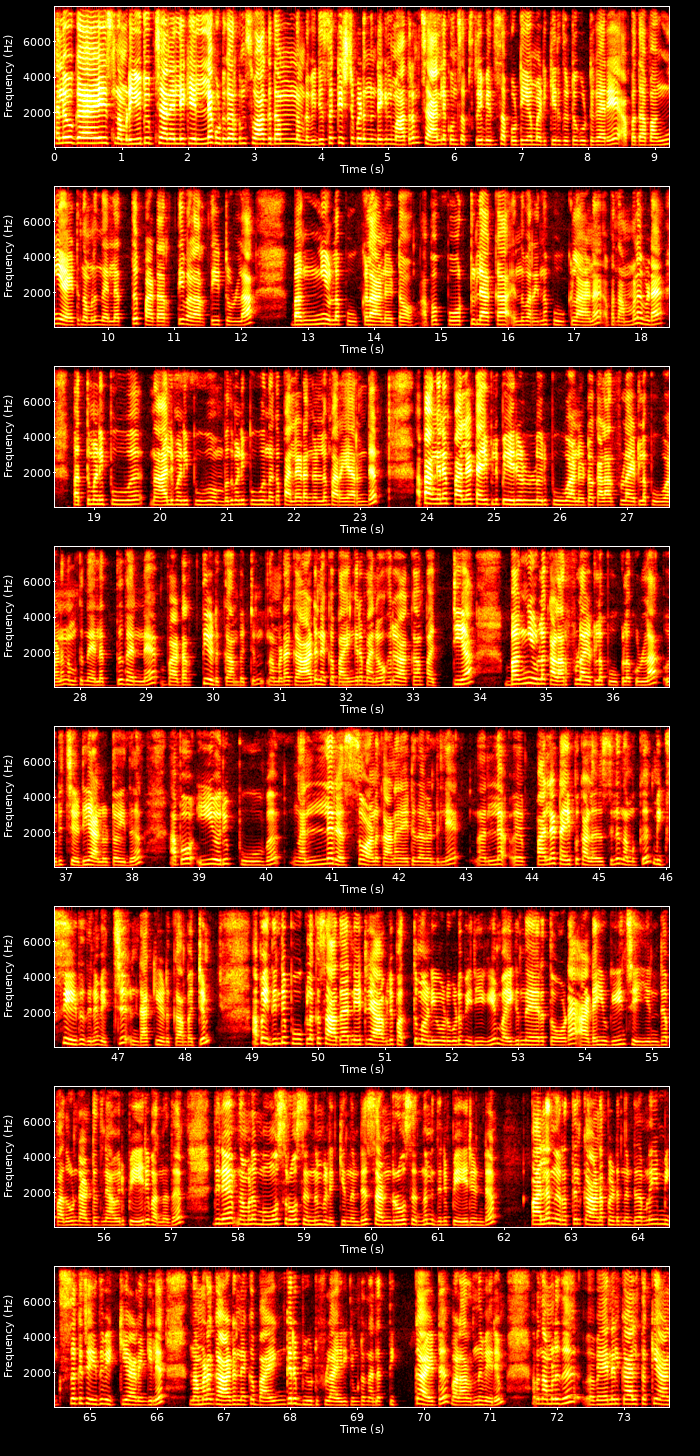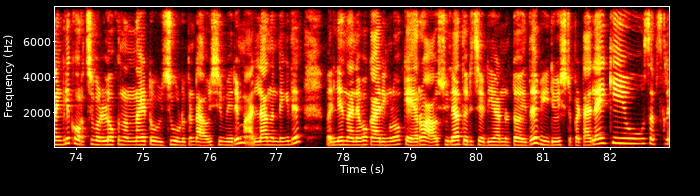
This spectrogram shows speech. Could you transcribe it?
Hello guys നമ്മുടെ YouTube ചാനലിലേക്ക് എല്ലാ കൂട്ടുകാർക്കും സ്വാഗതം. നമ്മുടെ വീഡിയോസൊക്കെ ഇഷ്ടപ്പെടുന്നുണ്ടെങ്കിൽ മാത്രം ചാനലൊക്കെ ഒന്ന് സബ്സ്ക്രൈബ് ചെയ്ത് സപ്പോർട്ട് ചെയ്യാൻ മടിക്കരുത് കേട്ടോ കൂട്ടുകാരെ. അപ്പോൾ അതാ ഭംഗിയായിട്ട് നമ്മൾ നിലത്ത് പടർത്തി വളർത്തിയിട്ടുള്ള ഭംഗിയുള്ള പൂക്കളാണ് കേട്ടോ. അപ്പോൾ പോർട്ടുലാക്ക എന്ന് പറയുന്ന പൂക്കളാണ്. അപ്പോൾ നമ്മളിവിടെ പത്ത് മണിപ്പൂവ് നാല് മണിപ്പൂവ് ഒമ്പത് മണിപ്പൂവ് എന്നൊക്കെ പലയിടങ്ങളിലും പറയാറുണ്ട്. അപ്പോൾ അങ്ങനെ പല ടൈപ്പിൽ പേരുകളുള്ള ഒരു പൂവാണ് കേട്ടോ. കളർഫുൾ ആയിട്ടുള്ള പൂവാണ്. നമുക്ക് നിലത്ത് തന്നെ വളർത്തിയെടുക്കാൻ പറ്റും. നമ്മുടെ ഗാർഡനൊക്കെ ഭയങ്കര മനോഹരമാക്കാൻ പറ്റിയ ഭംഗിയുള്ള കളർഫുൾ ആയിട്ടുള്ള പൂക്കളൊക്കെ ഉള്ള ഒരു ചെടിയാണ് കേട്ടോ ഇത്. അപ്പോൾ ഈ ഒരു പൂവ് നല്ല രസമാണ് കാണാനായിട്ട് ഇതാ കണ്ടില്ലേ? നല്ല പല ടൈപ്പ് കളേഴ്സിൽ നമുക്ക് മിക്സ് ചെയ്ത് ഇതിനെ വെച്ച് ഉണ്ടാക്കിയെടുക്കാൻ പറ്റും. അപ്പോൾ ഇതിന്റെ പൂക്കളൊക്കെ സാധാരണയായിട്ട് രാവിലെ പത്ത് മണിയോടുകൂടെ വിരിയുകയും വൈകുന്നേരത്തോടെ അടയുകയും ചെയ്യുന്നുണ്ട്. അപ്പോൾ അതുകൊണ്ടാണ് ഇതിന് ആ ഒരു പേര് വന്നത്. ഇതിനെ നമ്മൾ മോസ് റോസ് എന്നും വിളിക്കുന്നുണ്ട്. സൺ റോസ് എന്നും ഇതിന് പേരുണ്ട്. പല നിറത്തിൽ കാണപ്പെടുന്നുണ്ട്. നമ്മൾ ഈ മിക്സ് ഒക്കെ ചെയ്ത് വെക്കുകയാണെങ്കിൽ നമ്മുടെ ഗാർഡനൊക്കെ ഭയങ്കര ബ്യൂട്ടിഫുൾ ആയിരിക്കും കേട്ടോ നല്ല തിക്കായിട്ട് വളർന്നു വരും. അപ്പോൾ നമ്മളിത് വേനൽക്കാലത്തൊക്കെ ആണെങ്കിൽ കുറച്ച് വെള്ളമൊക്കെ നന്നായിട്ട് ഒഴിച്ചു കൊടുക്കേണ്ട ആവശ്യം വരും. അല്ലാന്നുണ്ടെങ്കിൽ വലിയ നനവോ കാര്യങ്ങളോ കെയറോ ആവശ്യമില്ലാത്തൊരു ചെടിയാണ് കേട്ടോ ഇത്. വീഡിയോ ഇഷ്ടപ്പെട്ടാൽ ലൈക്ക് ചെയ്യൂ സബ്സ്ക്രൈബ്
